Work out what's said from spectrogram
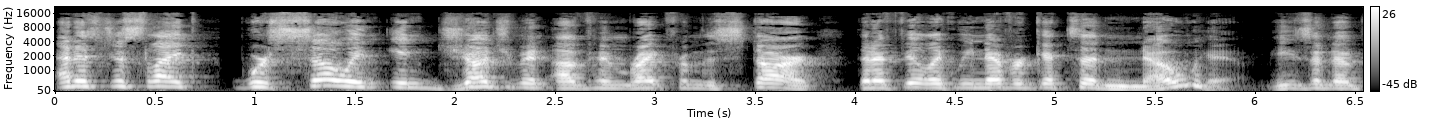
and it's just like we're so in, in judgment of him right from the start that I feel like we never get to know him. He's an, a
